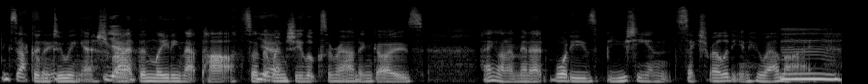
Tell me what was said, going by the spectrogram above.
Mm. Exactly. than doing it, Yeah. right? Than leading that path so that when she looks around and goes, hang on a minute, what is beauty and sexuality and who am I?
